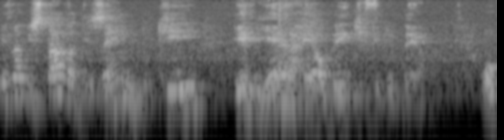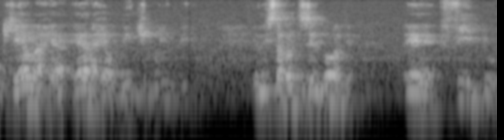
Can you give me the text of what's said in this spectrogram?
Ele não estava dizendo que ele era realmente filho dela, ou que ela era realmente mãe dele. Ele estava dizendo: olha é, filho,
